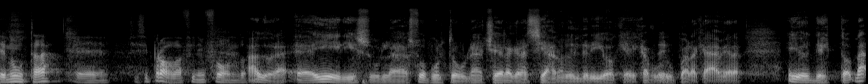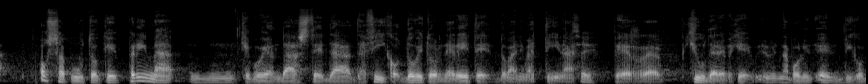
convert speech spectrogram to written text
tenuta e ci si prova fino in fondo. Allora, eh, ieri sulla sua poltrona c'era Graziano del Rio che è capogruppo sì. alla Camera e io ho detto, ma ho saputo che prima mh, che voi andaste da, da, Fico, dove tornerete domani mattina sì. per uh, chiudere, perché Napoli, eh, dico,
